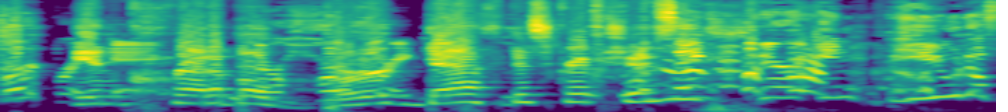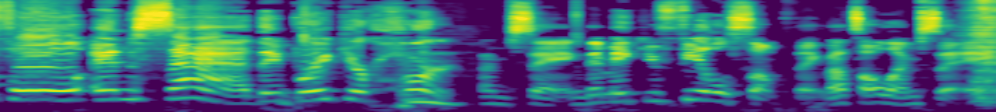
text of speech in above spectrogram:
heartbreaking. Incredible They're bird heartbreaking. death I'm descriptions. saying they're in beautiful and sad. They break your heart. Hmm. I'm saying they make you feel something. That's all I'm saying.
